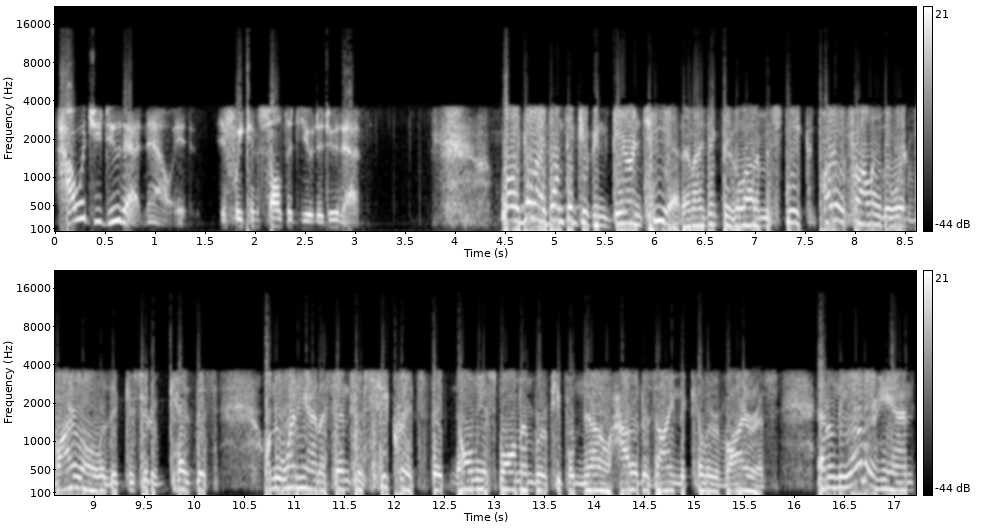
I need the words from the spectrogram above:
how would you do that now if we consulted you to do that? Well, again, I don't think you can guarantee it, and I think there's a lot of mystique. Part of the problem with the word viral is it sort of has this, on the one hand, a sense of secrets that only a small number of people know how to design the killer virus, and on the other hand,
